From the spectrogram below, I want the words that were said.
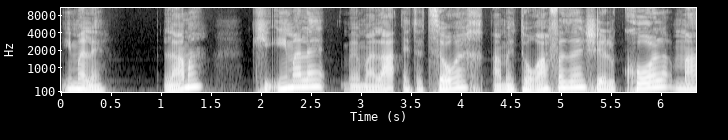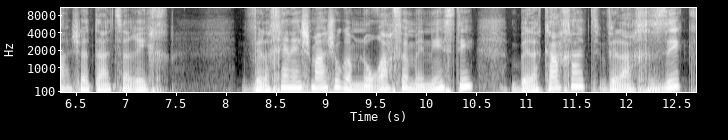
אימא'לה. למה? כי אימא'לה ממלאה את הצורך המטורף הזה של כל מה שאתה צריך. ולכן יש משהו גם נורא פמיניסטי בלקחת ולהחזיק,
